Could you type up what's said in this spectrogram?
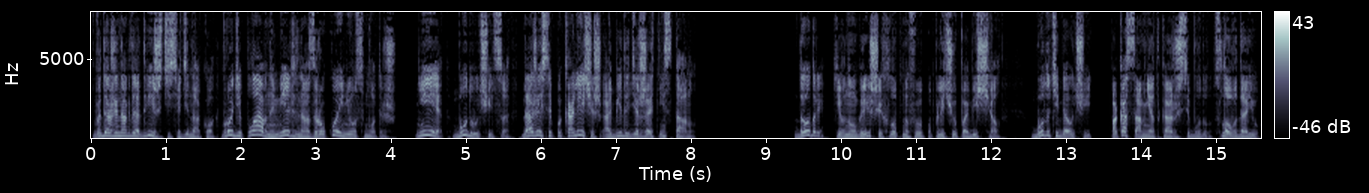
Вы даже иногда движетесь одинаково. Вроде плавно, медленно, а за рукой не усмотришь. Нет, буду учиться. Даже если покалечишь, обиды держать не стану. Добре, кивнул Гриша и, хлопнув его по плечу, пообещал. Буду тебя учить. Пока сам не откажешься буду, слово даю.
